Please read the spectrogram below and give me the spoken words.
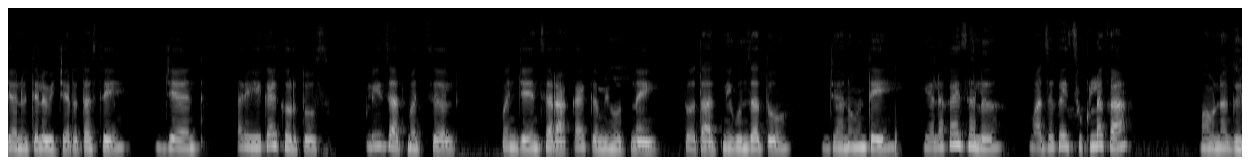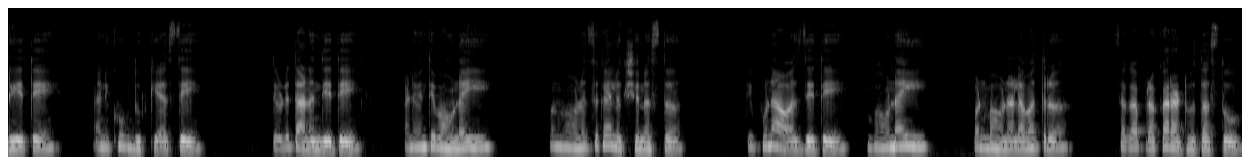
जानू त्याला विचारत असते जयंत अरे हे काय करतोस? प्लीज आत्मत चल. पण जयंतचा राग काय कमी होत नाही. तो आता आत निघून जातो. जानू म्हणते याला काय झालं? माझं काही चुकलं का? भावना घरी येते आणि खूप दुःखी असते. तेवढ्यात आनंद येते आणि म्हणते भावनाई. पण भावनाचं काही लक्ष नसतं. ती पुन्हा आवाज देते भावनाई. पण भावनाला मात्र सगळा प्रकार आठवत असतो.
